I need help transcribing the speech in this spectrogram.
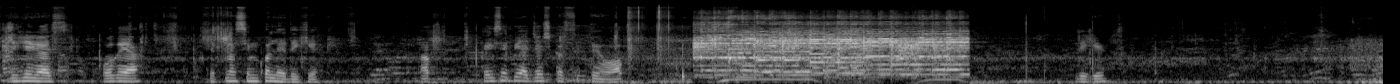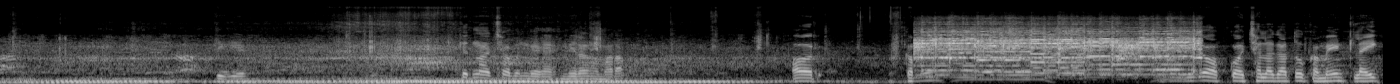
देखिए गैस हो गया। कितना सिंपल है, देखिए। आप कैसे भी एडजस्ट कर सकते हो आप। देखिए। देखिए। कितना अच्छा बन गया है मेरा हमारा। और कमेंट वीडियो आपको अच्छा लगा तो कमेंट लाइक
